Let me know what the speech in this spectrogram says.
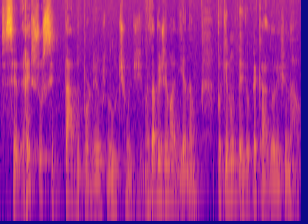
ser ressuscitado por Deus no último dia. Mas a Virgem Maria não, porque não teve o pecado original.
